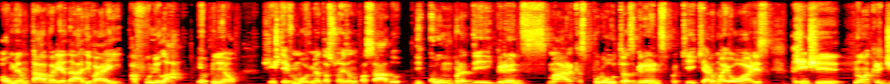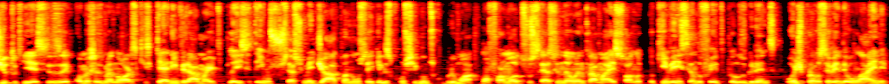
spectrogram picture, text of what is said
aumentar a variedade, vai afunilar, minha opinião. A gente teve movimentações ano passado de compra de grandes marcas por outras grandes, porque que eram maiores. A gente não acredita que esses e-commerces menores que querem virar marketplace tenham um sucesso imediato, a não ser que eles consigam descobrir uma, uma fórmula de sucesso e não entrar mais só no, no que vem sendo feito pelos grandes. Hoje, para você vender online,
